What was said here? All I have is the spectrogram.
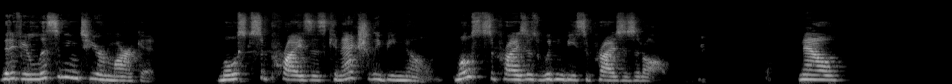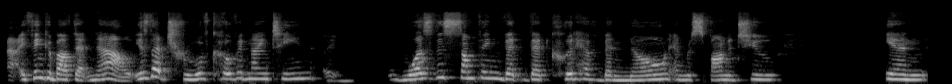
that if you're listening to your market, most surprises can actually be known most surprises wouldn't be surprises at all. Now, I think about that now. Is that true of COVID 19? Was this something that, that could have been known and responded to in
